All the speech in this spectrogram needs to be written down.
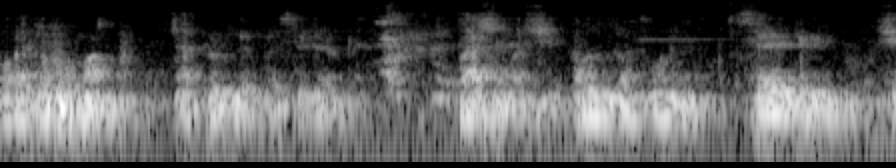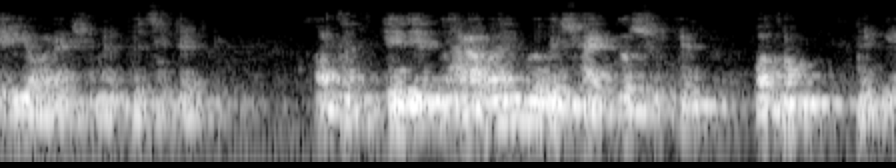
ওবায়দুর রহমান ছাত্রলীগের প্রেসিডেন্ট তার সময় শিক্ষাউদ্দিন মনি সেক্রেটারি, সেই আবার এক সময় প্রেসিডেন্ট। অর্থাৎ এই যে ধারাবাহিকভাবে ষাট দশকের প্রথম থেকে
